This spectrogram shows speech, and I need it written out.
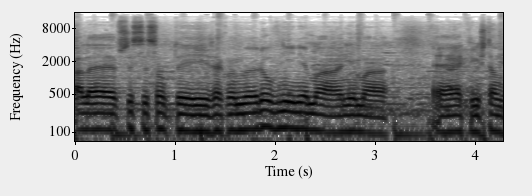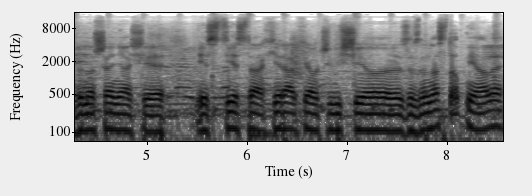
ale wszyscy są tutaj, tak powiem, równi, nie ma, nie ma jakiegoś tam wynoszenia się. Jest, jest ta hierarchia oczywiście ze względu na stopnie, ale,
